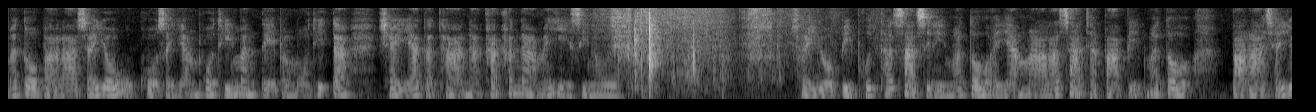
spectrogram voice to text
มะโตปาราชโยอุโคสยัมโพธิมันเตปโมทิตาชัยยะตทานาคคณามเหสีโนชัยโยปิพุทธสสิริมะโตอายังมารัสสะจะปาปิมะโต ปาราชโย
